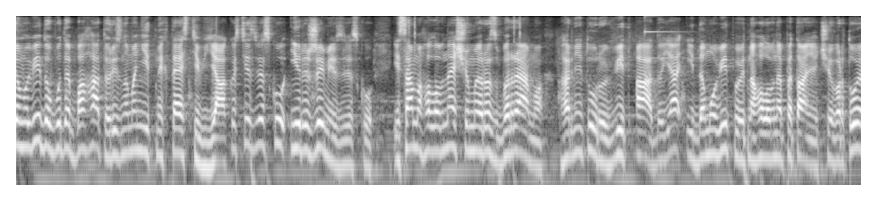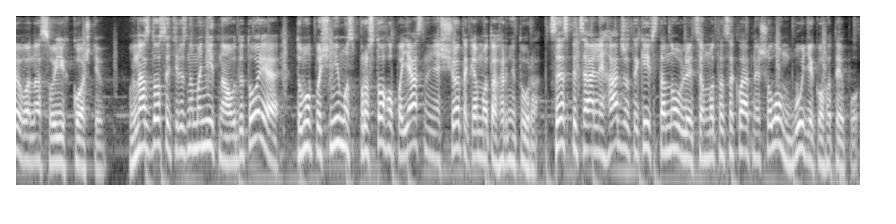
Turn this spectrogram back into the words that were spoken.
Цьому відео буде багато різноманітних тестів якості зв'язку і режимів зв'язку. І саме головне, що ми розберемо гарнітуру від А до Я і дамо відповідь на головне питання, чи вартує вона своїх коштів. В нас досить різноманітна аудиторія, тому почнімо з простого пояснення, що таке мотогарнітура. Це спеціальний гаджет, який встановлюється в мотоциклетний шолом будь-якого типу.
